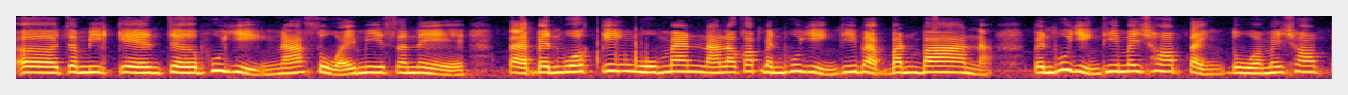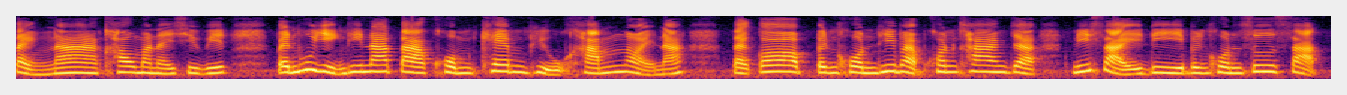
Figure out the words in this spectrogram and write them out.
เออจะมีเกณฑ์เจอผู้หญิงนะ สวยมีเสน่ห์แต่เป็น working woman นะ แล้วก็เป็นผู้หญิงที่แบบบ้านๆน่ะ เป็นผู้หญิงที่ไม่ชอบแต่งตัวไม่ชอบแต่งหน้าเข้ามาในชีวิต เป็นผู้หญิงที่หน้าตาคมเข้มผิวค้ำหน่อยนะ แต่ก็เป็นคนที่แบบค่อนข้างจะนิสัยดีเป็นคนซื่อสัตย์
